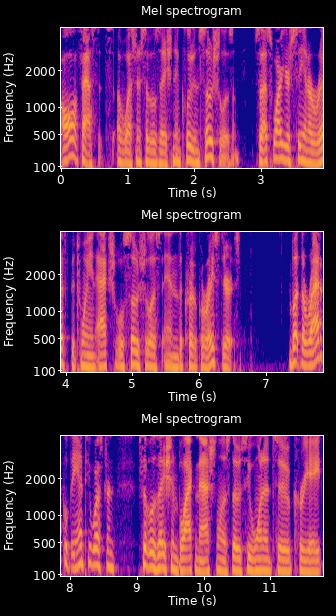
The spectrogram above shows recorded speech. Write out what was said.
all facets of Western civilization, including socialism. So that's why you're seeing a rift between actual socialists and the critical race theorists. But the radical, the anti-Western civilization black nationalists, those who wanted to create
